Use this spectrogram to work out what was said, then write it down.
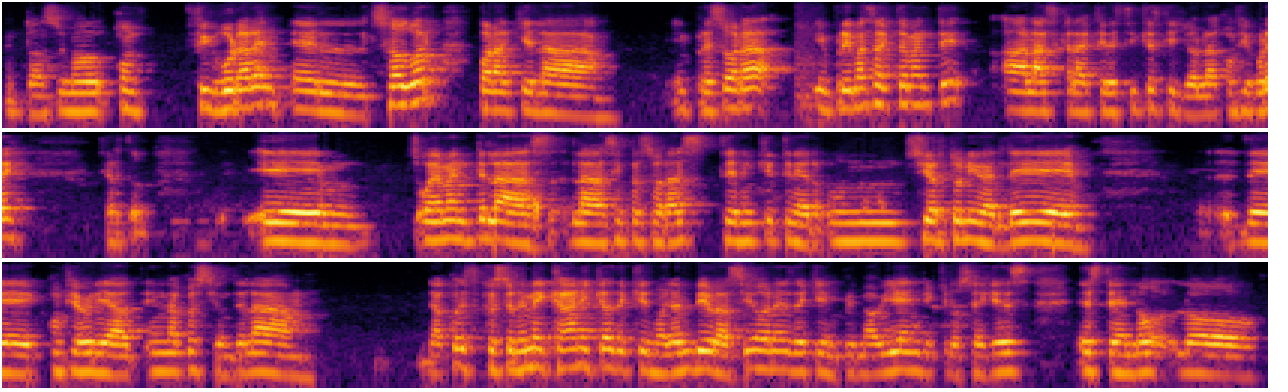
Entonces uno configura el software para que la impresora imprima exactamente a las características que yo la configuré, ¿cierto? Eh, obviamente las, impresoras tienen que tener un cierto nivel de, de confiabilidad en la cuestión de la, de cuestiones mecánicas, de que no haya vibraciones, de que imprima bien, de que los ejes estén lo, lo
